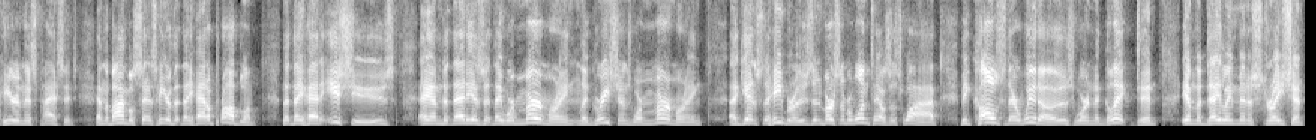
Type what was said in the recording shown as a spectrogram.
here in this passage. And the Bible says here that they had a problem, that they had issues, and that is that they were murmuring, the Grecians were murmuring against the Hebrews. And verse number one tells us why. Because their widows were neglected in the daily ministration.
